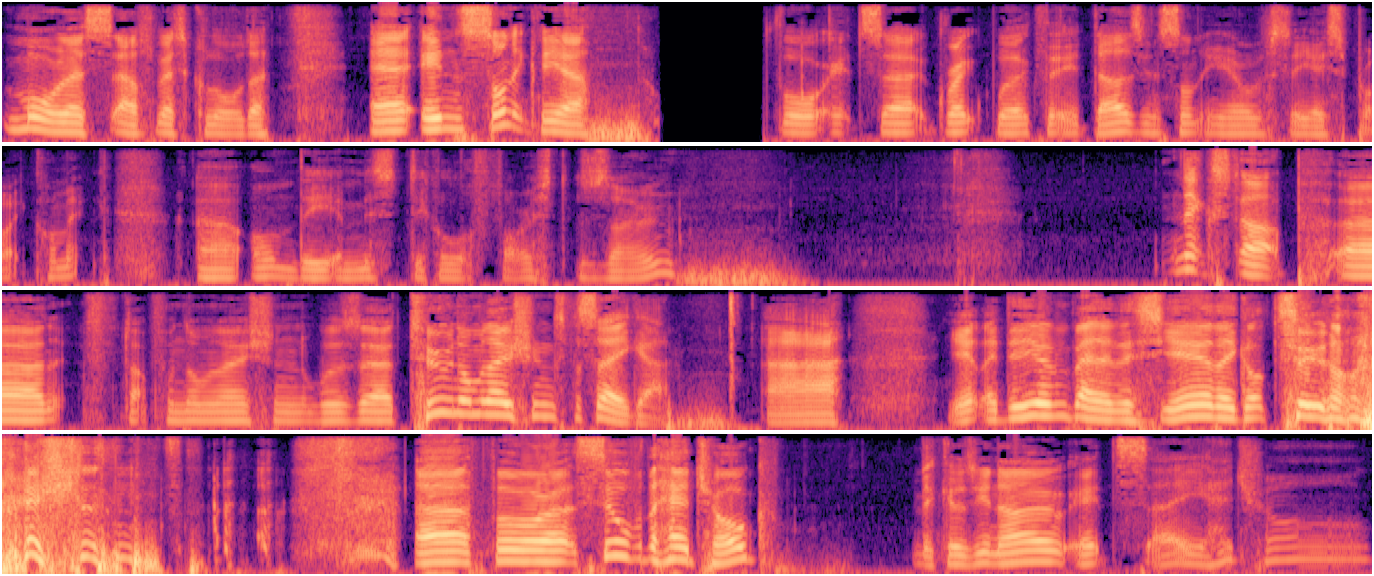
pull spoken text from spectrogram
more or less alphabetical order. Uh, in Sonicnia, for its uh, great work that it does in Sonicnia, obviously a sprite comic uh, on the Mystical Forest Zone. Next up, uh, up for nomination was uh, two nominations for Sega. Uh, yeah, they did even better this year. They got two nominations uh, for Silver the Hedgehog, because you know it's a hedgehog,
